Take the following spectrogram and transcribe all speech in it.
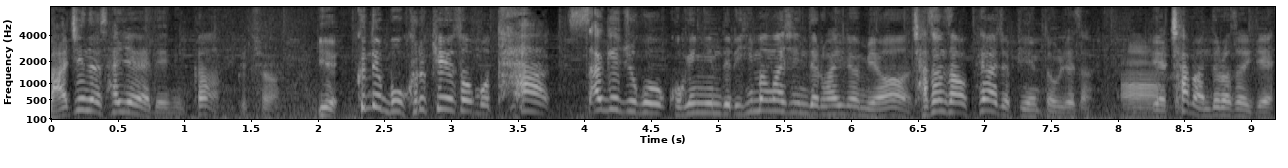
마진을 살려야 되니까. 그렇죠. 예. 근데 뭐 그렇게 해서 뭐 다 싸게 주고 고객님들이 희망하시는 대로 하려면 자선 사업 해야죠 BMW에서. 어. 예, 차 만들어서 이제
